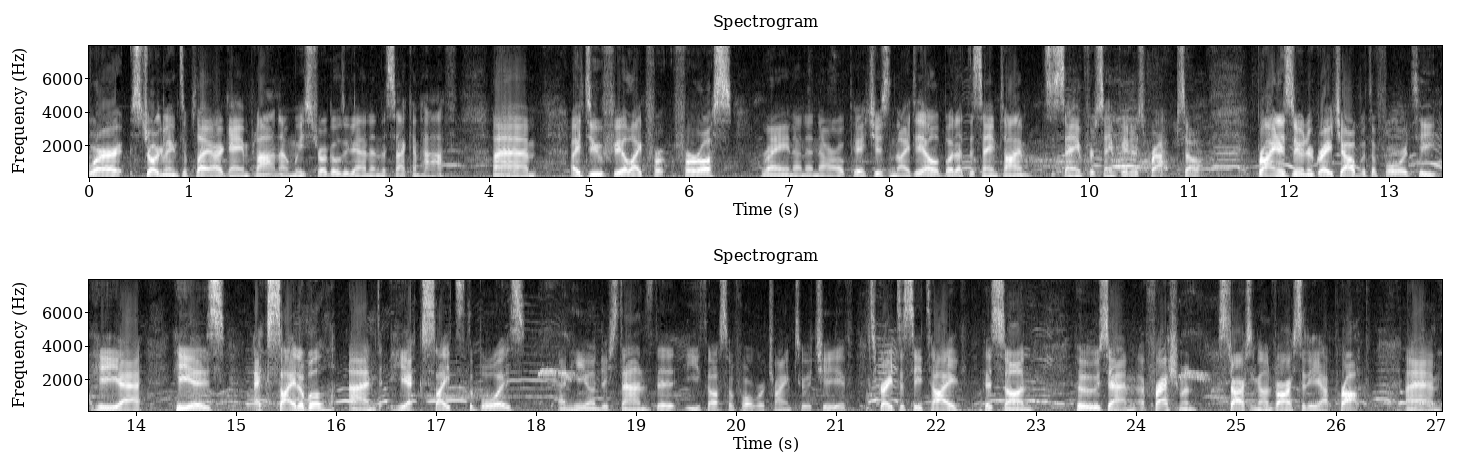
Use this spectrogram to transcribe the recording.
were struggling to play our game plan, and we struggled again in the second half. Um, I do feel like for for us, rain on a narrow pitch isn't ideal, but at the same time, it's the same for St. Peter's Prep. So Brian is doing a great job with the forwards. He he uh, he is excitable and he excites the boys, and he understands the ethos of what we're trying to achieve. It's great to see Tig, his son, who's um, a freshman, starting on varsity at prop. Um,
